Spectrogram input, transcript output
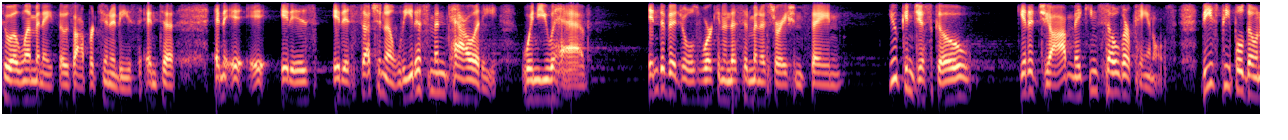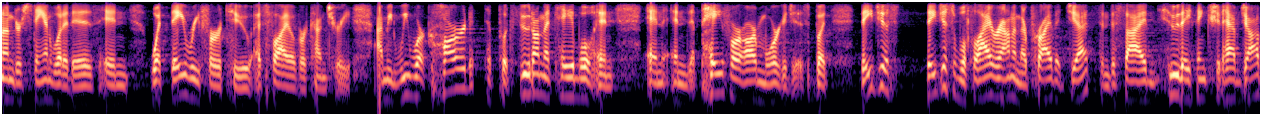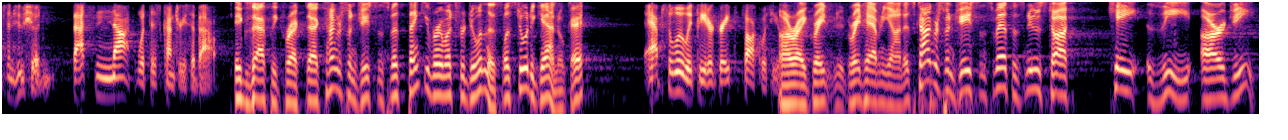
to eliminate those opportunities and to and it, it, it is it is such an elitist mentality when you have individuals working in this administration saying you can just go get a job making solar panels. These people don't understand what it is in what they refer to as flyover country. I mean, we work hard to put food on the table and and and to pay for our mortgages, but they just they just will fly around in their private jets and decide who they think should have jobs and who shouldn't. That's not what this country is about. Exactly correct. Uh, Congressman Jason Smith, thank you very much for doing this. Let's do it again, okay? Absolutely, Peter. Great to talk with you. All right, great, great having you on. It's Congressman Jason Smith. It's News Talk KZRG.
